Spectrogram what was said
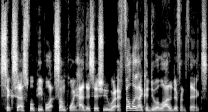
successful people at some point had this issue where I felt like I could do a lot of different things,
